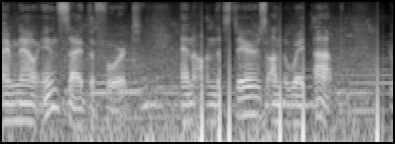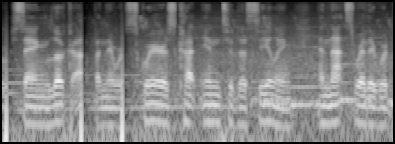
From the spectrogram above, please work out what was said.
I'm now inside the fort, and on the stairs on the way up, they were saying look up, and there were squares cut into the ceiling, and that's where they would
